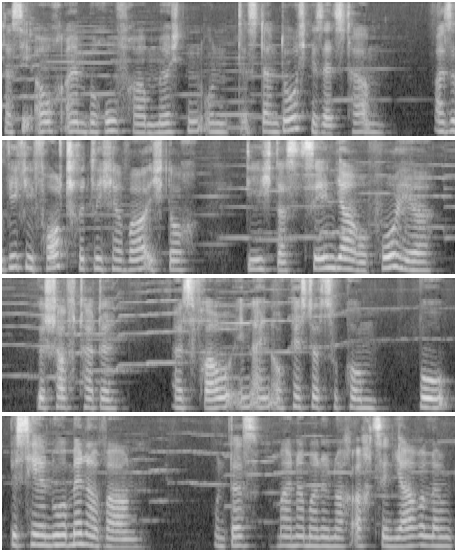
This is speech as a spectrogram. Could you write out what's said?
dass sie auch einen Beruf haben möchten und es dann durchgesetzt haben. Also wie viel fortschrittlicher war ich doch, die ich das zehn Jahre vorher geschafft hatte, als Frau in ein Orchester zu kommen wo bisher nur Männer waren. Und das meiner Meinung nach 18 Jahre lang,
